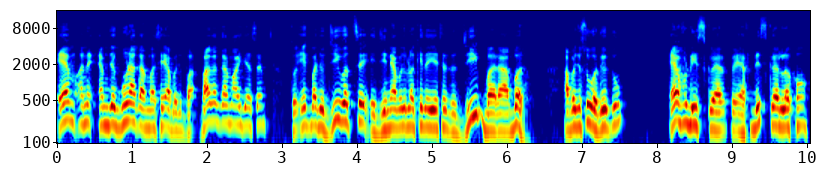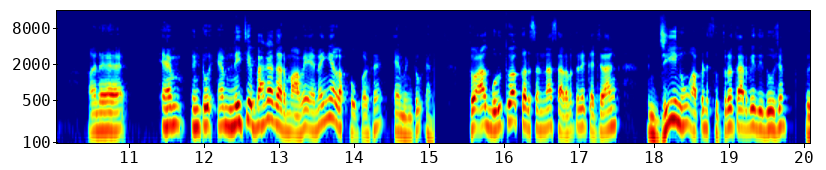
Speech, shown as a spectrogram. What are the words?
એમ અને એમ જે ગુણાકારમાં છે આ બાજુ ભાગાકારમાં આવી જશે. તો એક બાજુ જી વધશે, એ જીને આ બાજુ લખી દઈએ છીએ. તો જી બરાબર. આ બાજુ શું વધ્યું હતું એફ ડી સ્ક્વેર તો એફ ડી સ્ક્વેર લખો. અને એમ ઇન્ટુ એમ નીચે ભાગાકારમાં આવે, એને અહીંયા લખવું પડશે એમ ઇન્ટુ એમ તો આ ગુરુત્વાકર્ષણના સાર્વત્રિક અચળાંક જીનું આપણે સૂત્ર તારવી દીધું છે. તો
